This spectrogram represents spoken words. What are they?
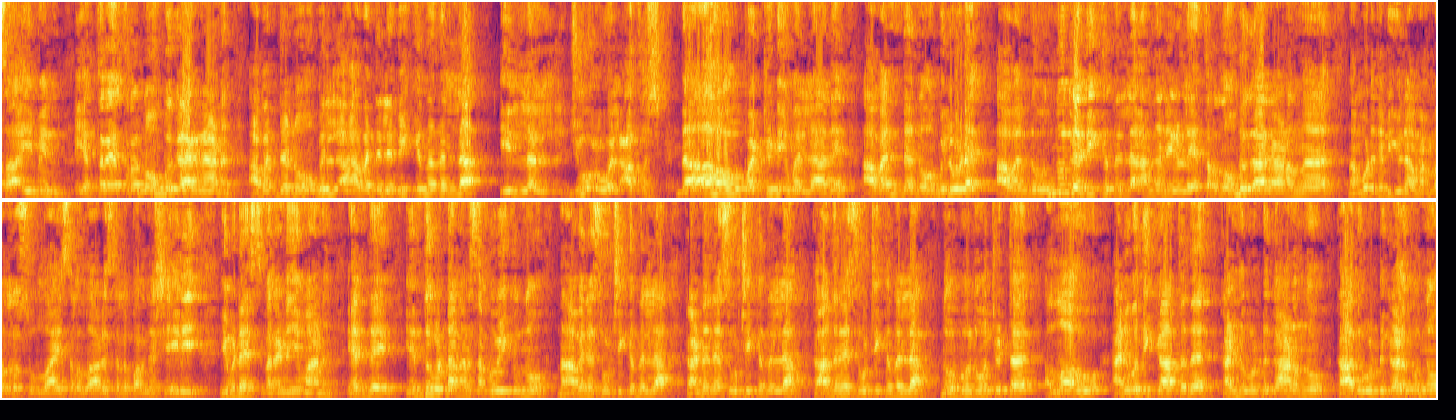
സായിമിൻ എത്രയെത്ര നോമ്പുകാരനാണ്. അവന്റെ നോമ്പിൽ അവന് ലഭിക്കുന്നതല്ല ഇല്ലൽ അതശ് ദാഹവും പട്ടിണിയുമല്ലാതെ അവന്റെ നോമ്പിലൂടെ അവന് ഒന്നും ലഭിക്കുന്നില്ല. അങ്ങനെയുള്ള എത്ര നോമ്പുകാരാണെന്ന് നമ്മുടെ നബിയുന മുഹമ്മദ് റസൂല്ലി സ്വല്ലല്ലാഹു അലൈഹി വസല്ലം പറഞ്ഞ ശൈലി ഇവിടെ സ്മരണീയമാണ്. എന്തേ? എന്തുകൊണ്ട് അങ്ങനെ സംഭവിക്കുന്നു? നാവിനെ സൂക്ഷിക്കുന്നില്ല കണ്ണിനെ സൂക്ഷിക്കുന്നില്ല കാതിനെ സൂക്ഷിക്കുന്നില്ല. നോമ്പ് നോറ്റിട്ട് അള്ളാഹു അനുവദിക്കാത്തത് കണ്ണുകൊണ്ട് കാണുന്നു കാതുകൊണ്ട് കേൾക്കുന്നു.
